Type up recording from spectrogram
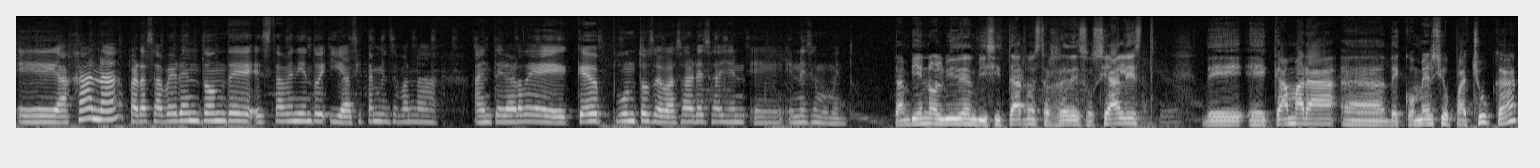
eh, a Hanna para saber en dónde está vendiendo y así también se van a, enterar de qué puntos de bazares hay en, eh, en, ese momento. También no olviden visitar nuestras redes sociales de eh, Cámara ah, de Comercio Pachuca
